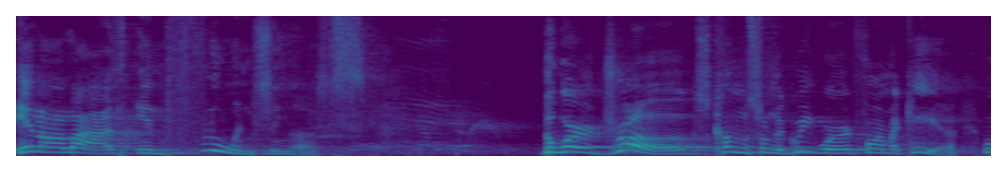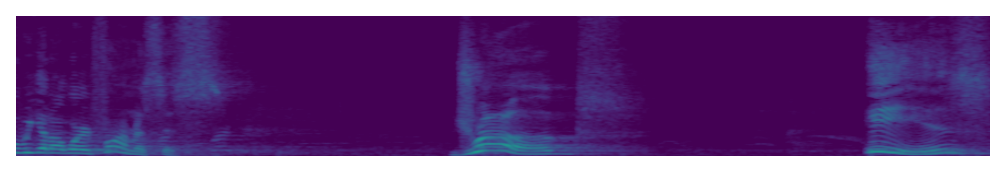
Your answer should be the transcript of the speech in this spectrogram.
in our lives, influencing us. The word drugs comes from the Greek word pharmakia, where we get our word pharmacist. Drugs is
